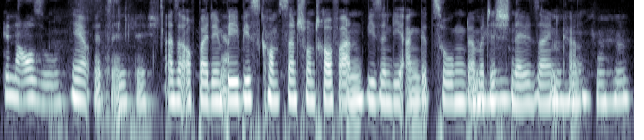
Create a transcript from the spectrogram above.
genauso ja. letztendlich. Also auch bei den Babys kommt es dann schon drauf an, wie sind die angezogen, damit mhm. es schnell sein mhm. kann. Mhm.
